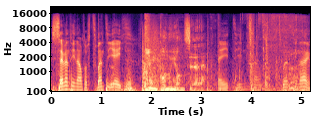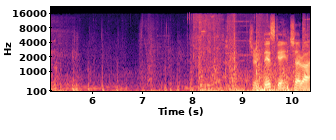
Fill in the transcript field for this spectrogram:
17 out of 28. Imponujące. 18 out of 29. During this game, Chera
